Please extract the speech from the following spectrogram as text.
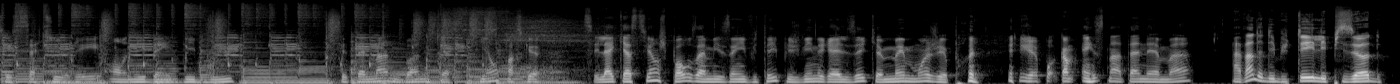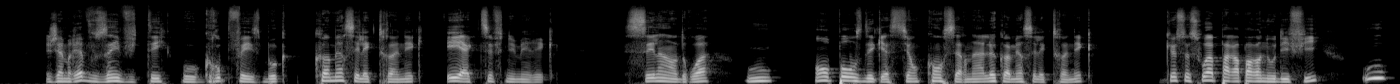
c'est saturé, on est d'un début. C'est tellement une bonne question parce que c'est la question que je pose à mes invités, puis je viens de réaliser que même moi, j'ai pas comme instantanément. Avant de débuter l'épisode, j'aimerais vous inviter au groupe Facebook Commerce électronique et actifs numériques. C'est l'endroit où on pose des questions concernant le commerce électronique, que ce soit par rapport à nos défis ou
